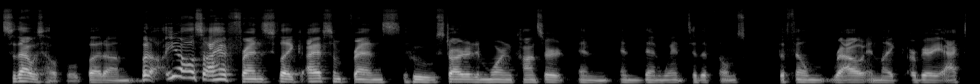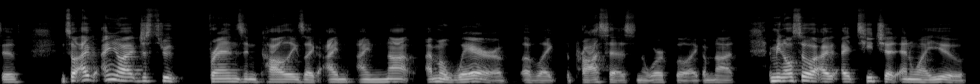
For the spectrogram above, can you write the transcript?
so that was helpful but um but you know also i have friends like i have some friends who started in more in concert and and then went to the films the film route and like are very active and so i i you know i just through friends and colleagues like i i'm not i'm aware of of like the process and the workflow like i'm not i mean also i, I teach at nyu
